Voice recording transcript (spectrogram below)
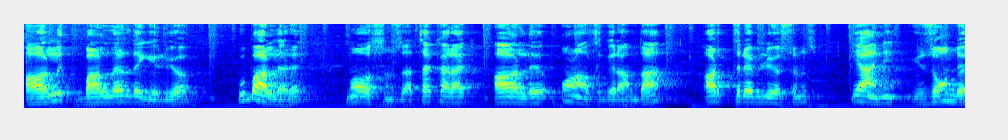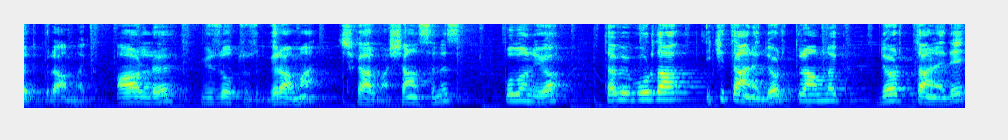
ağırlık barları da geliyor. Bu barları mouse'unuza takarak ağırlığı 16 gram daha arttırabiliyorsunuz. Yani 114 gramlık ağırlığı 130 grama çıkarma şansınız bulunuyor. Tabi burada 2 tane 4 gramlık, 4 tane de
